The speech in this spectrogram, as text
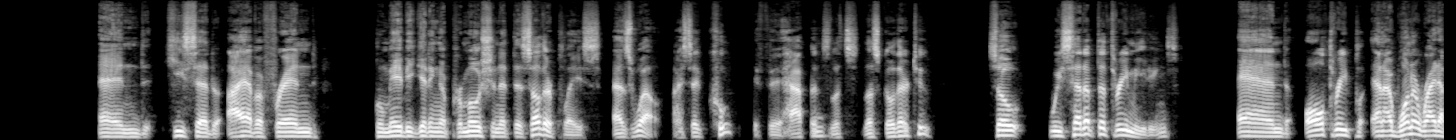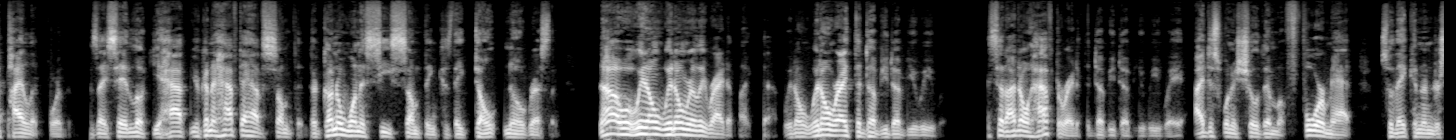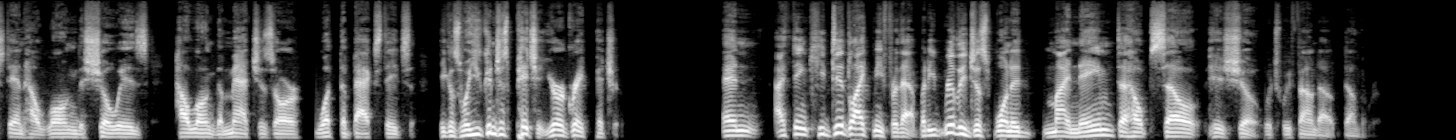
And he said, I have a friend who may be getting a promotion at this other place as well. I said, cool. If it happens, let's let's go there too. So we set up the three meetings and all three and i want to write a pilot for them because i say look you have you're going to have to have something. They're going to want to see something because they don't know wrestling. No well, we don't we don't really write it like that. We don't we don't write the wwe way. I said i don't have to write it the wwe way. I just want to show them a format so they can understand how long the show is how long the matches are what the backstage he goes well you can just pitch it. You're a great pitcher. And I think he did like me for that, but he really just wanted my name to help sell his show, which we found out down the road.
